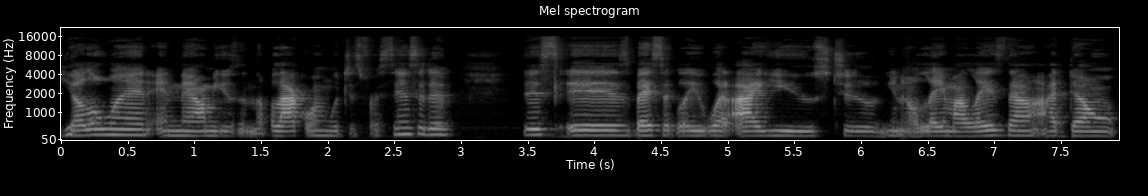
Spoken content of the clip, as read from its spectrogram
yellow one and now I'm using the black one, which is for sensitive. This is basically what I use to, you know, lay my lace down. I don't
